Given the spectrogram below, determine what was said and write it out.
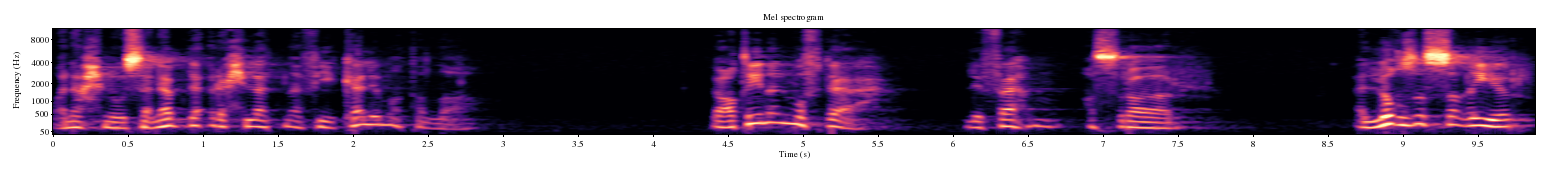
ونحن سنبدأ رحلتنا في كلمة الله. يعطينا المفتاح لفهم أسرار. اللغز الصغير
